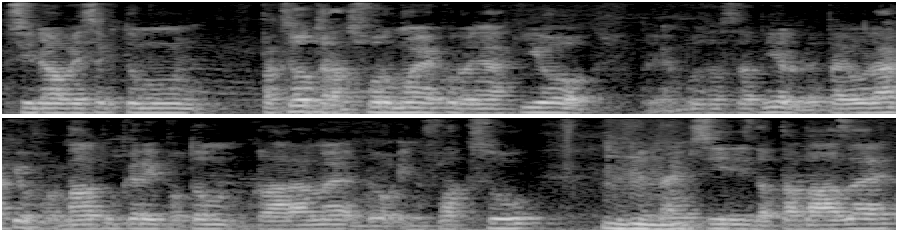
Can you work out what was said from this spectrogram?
přidávají se k tomu, pak se to transformuje jako do nějakého, nebo zase zabírat detailu, do nějakého formátu, který potom ukládáme do Influxu, mm-hmm. time series databáze.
